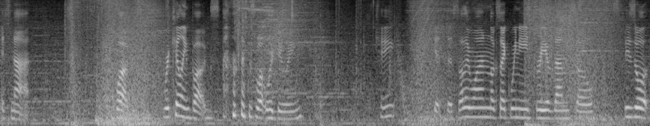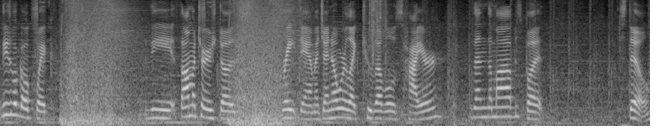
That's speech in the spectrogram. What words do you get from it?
it's not. Bugs. We're killing bugs, This is what we're doing. Okay, let's get this other one. Looks like we need three of them, so these will these will go quick. The Thaumaturge does great damage. I know we're like two levels higher than the mobs, but still.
